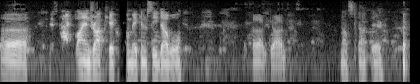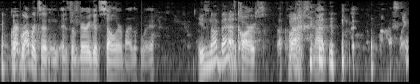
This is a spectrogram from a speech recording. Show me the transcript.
Uh, His high flying drop kick will make him see double. oh God. And I'll stop there. Greg Robertson is a very good seller, by the way, He's not of bad. cars. Of cars, not not wrestling.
